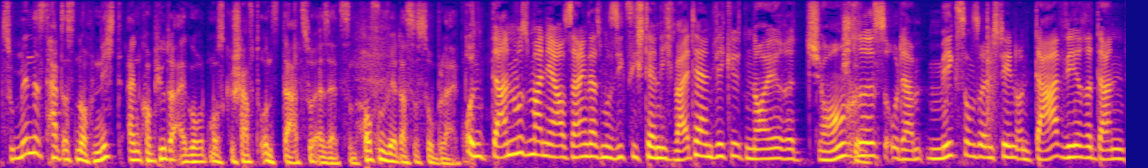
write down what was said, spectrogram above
Zumindest hat es noch nicht ein Computeralgorithmus geschafft, uns da zu ersetzen. Hoffen wir, dass es so bleibt. Und dann muss man ja auch sagen, dass Musik sich ständig weiterentwickelt, neuere Genres Stimmt. oder Mix und so entstehen. Und da wäre dann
